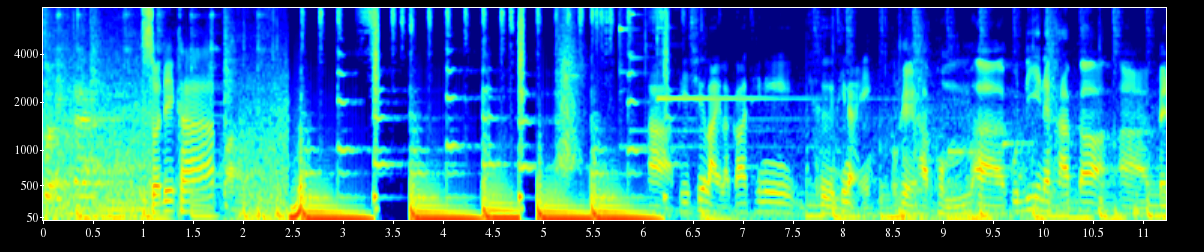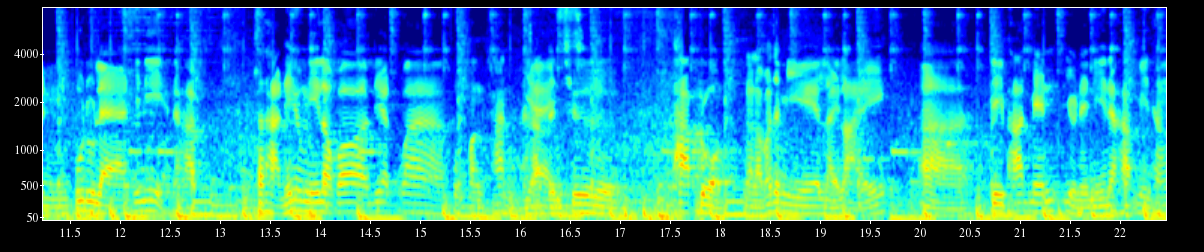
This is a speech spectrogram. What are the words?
สวัสดีครับ สวัสดีครับอ่าพี่ชื่ออะไรแล้วก็ที่นี่คือที่ไหน โอเคครับ ผมกูดดี้นะครับก็อ่าเป็นผู้ดูแลที่นี่นะครับ สถานที่ตรงนี้เราก็เรียกว่าฟูลฟัง c t ชันนะครับ Yes เป็นชื่อภาพรวมแต่เราก็จะมีหลายๆดีพาร์ตเมนต์อยู่ในนี้นะครับ มีทั้ง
